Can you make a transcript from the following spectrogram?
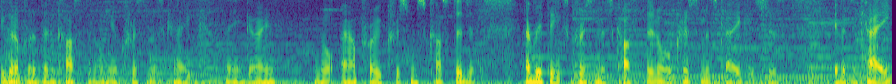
You got to put a bit of custard on your Christmas cake. There you go not Alpro Christmas custard. Everything's Christmas custard or Christmas cake. It's just, if it's a cake,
